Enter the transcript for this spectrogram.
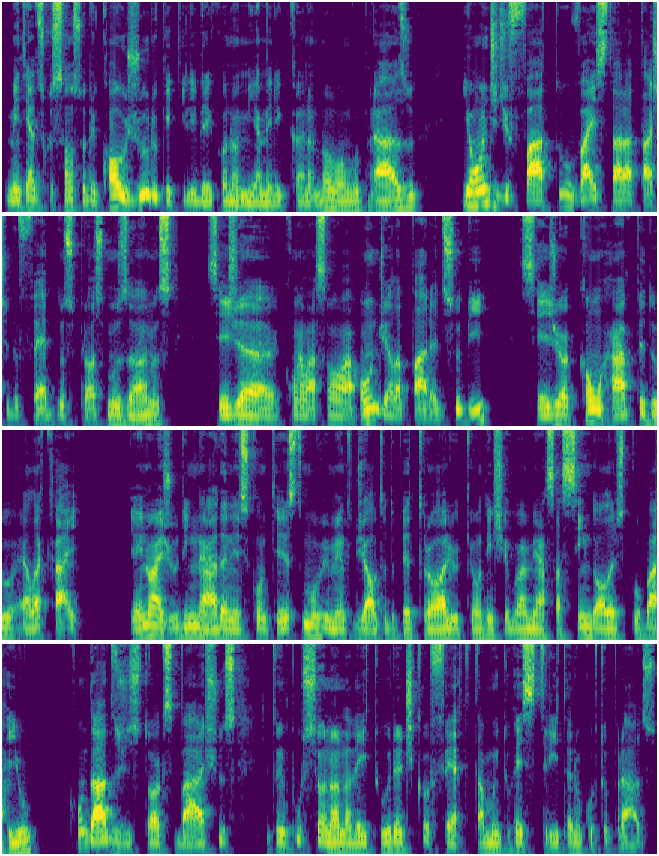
Também tem a discussão sobre qual o juro que equilibra a economia americana no longo prazo e onde de fato vai estar a taxa do Fed nos próximos anos, seja com relação a onde ela para de subir, seja quão rápido ela cai. E aí não ajuda em nada nesse contexto o movimento de alta do petróleo, que ontem chegou a ameaçar 100 dólares por barril, com dados de estoques baixos estão impulsionando a leitura de que a oferta está muito restrita no curto prazo.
